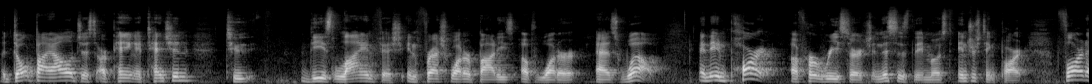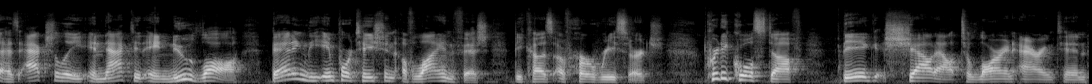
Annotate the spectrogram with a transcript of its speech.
adult biologists are paying attention to these lionfish in freshwater bodies of water as well. And in part of her research, and this is the most interesting part, Florida has actually enacted a new law banning the importation of lionfish because of her research. Pretty cool stuff. Big shout out to Lauren Arrington.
